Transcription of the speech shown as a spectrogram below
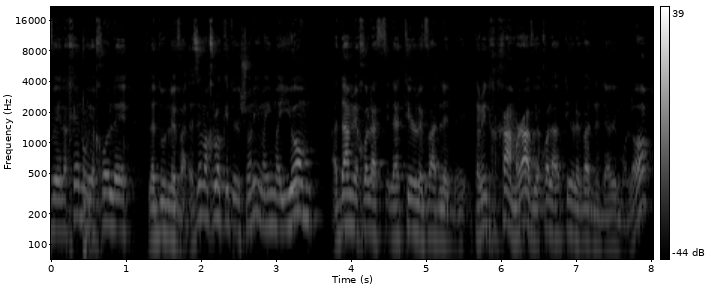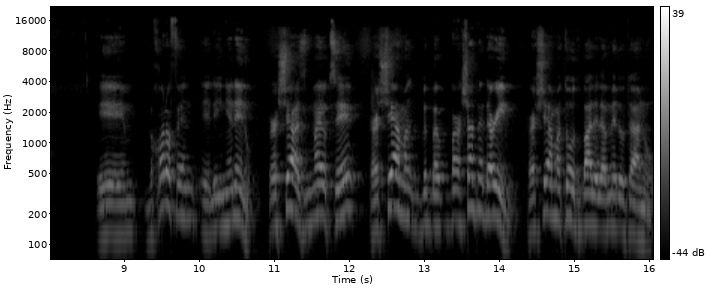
ולכן הוא יכול אה, לדון לבד. אז זה מחלוקת ראשונים, האם היום אדם יכול להתיר לבד, תלמיד חכם, רב יכול להתיר לבד נדרים או לא. אה, בכל אופן, לענייננו, ראשי, אז מה יוצא? ראשי, בפרשת נדרים, ראשי המטות בא ללמד אותנו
